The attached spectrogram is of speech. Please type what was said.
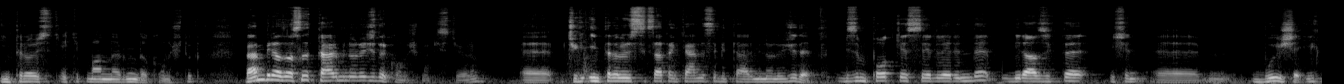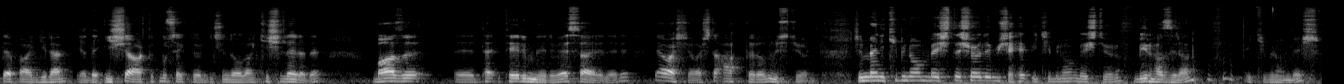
Interolojistik ekipmanlarını da konuştuk. Ben biraz aslında terminoloji de konuşmak istiyorum. E, çünkü interolojistik zaten kendisi bir terminoloji de. Bizim podcast serilerinde birazcık da işin e, bu işe ilk defa giren ya da işe artık bu sektörün içinde olan kişilere de bazı terimleri vesaireleri yavaş yavaş da aktaralım istiyorum. Şimdi ben 2015'te şöyle bir şey hep 2015 diyorum. 1 Haziran 2015.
